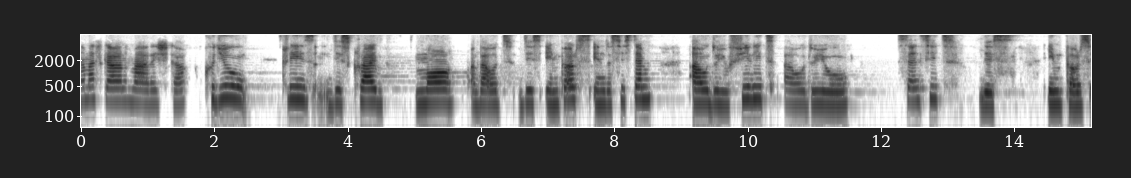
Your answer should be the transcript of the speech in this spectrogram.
Namaskar, Maharishikaa. Could you please describe more about this impulse in the system? How do you feel it? How do you sense it? This impulse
